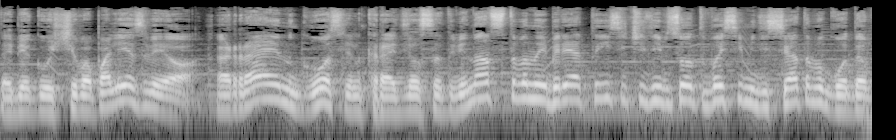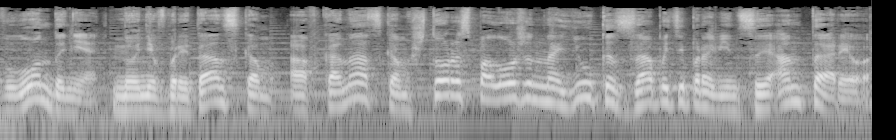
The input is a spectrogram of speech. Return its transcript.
до бегущего по лезвию. Райан Гослинг родился 12 ноября 1980 года в Лондоне, но не в британском, а в канадском, что расположен на юго-западе провинции Онтарио.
